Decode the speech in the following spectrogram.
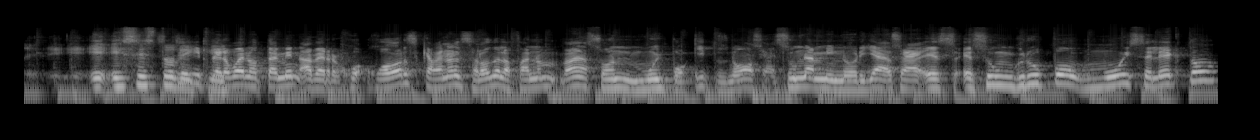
e, e, es esto de sí, pero bueno, también, a ver, jugadores que van al Salón de la Fama son muy poquitos, ¿no? O sea, es una minoría, o sea, es, es un grupo muy selecto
